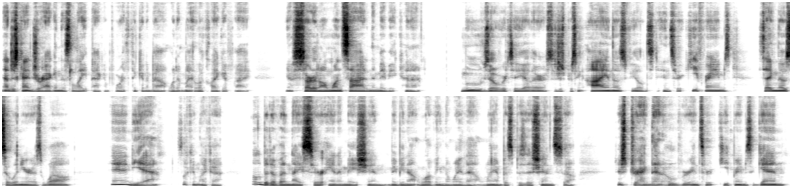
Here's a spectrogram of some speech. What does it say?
Now just kind of dragging this light back and forth, thinking about what it might look like if I, you know, started on one side and then maybe it kind of moves over to the other. So just pressing I in those fields to insert keyframes, setting those to linear as well. And yeah, it's looking like a a little bit of a nicer animation, maybe not loving the way that lamp is positioned. So just drag that over, insert keyframes again.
